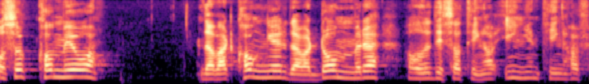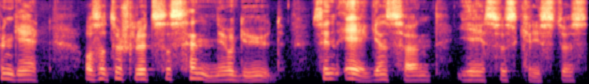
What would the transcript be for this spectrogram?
Og så kom jo Det har vært konger, det har vært dommere, alle disse tinga. Ingenting har fungert. Og så til slutt så sender jo Gud sin egen sønn Jesus Kristus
